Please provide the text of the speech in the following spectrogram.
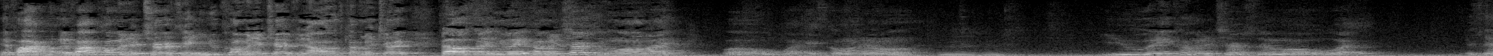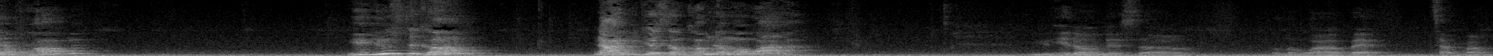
Mm-hmm. If I if I'm coming to church and you coming to church and all of us coming to church, if all of a sudden you ain't coming to church no more, I'm like, whoa, what is going on? Mm-hmm. You ain't coming to church no more. What? Is there a problem? You used to come. Now you just don't come no more. Why? You hit on this uh, a little while back, talking about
